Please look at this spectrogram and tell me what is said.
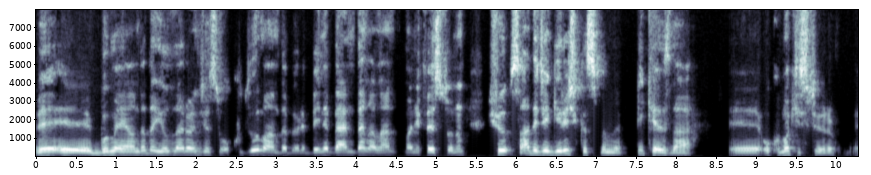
ve e, bu meyanda da yıllar öncesi okuduğum anda böyle beni benden alan manifestonun şu sadece giriş kısmını bir kez daha e, okumak istiyorum. E,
